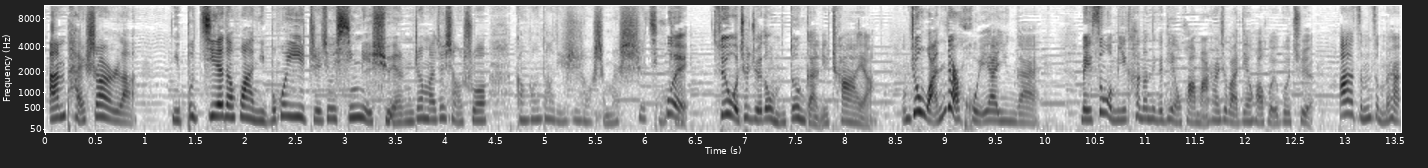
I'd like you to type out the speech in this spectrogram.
安排事儿了，你不接的话，你不会一直就心里悬着吗？就想说刚刚到底是有什么事情？会，所以我就觉得我们钝感力差呀，我们就晚点回呀，应该。每次我们一看到那个电话，马上就把电话回过去啊，怎么怎么样？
